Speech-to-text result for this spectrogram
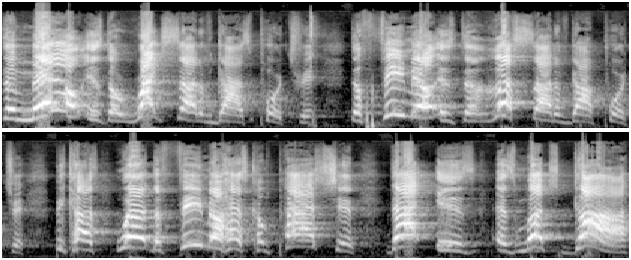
the male is the right side of God's portrait. The female is the left side of God's portrait because where the female has compassion, that is as much God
